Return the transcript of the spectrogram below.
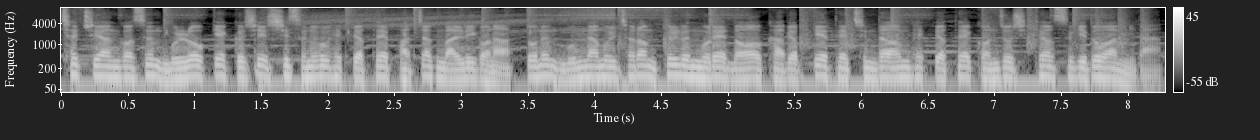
채취한 것은 물로 깨끗이 씻은 후 햇볕에 바짝 말리거나 또는 묵나물처럼 끓는 물에 넣어 가볍게 데친 다음 햇볕에 건조시켜 쓰기도 합니다.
